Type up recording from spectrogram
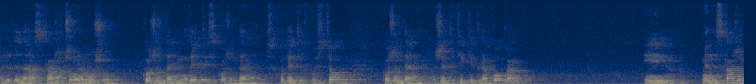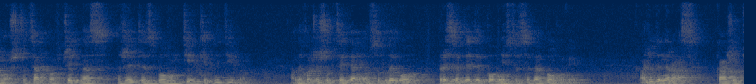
а люди не раз кажуть, чому я мушу кожен день молитись, кожен день сходити в костьол, кожен день жити тільки для Бога. І ми не скажемо, що церква вчить нас жити з Богом тільки в неділю, але хочу, щоб цей день особливо присвятити повністю себе Богові. А люди не раз кажуть,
